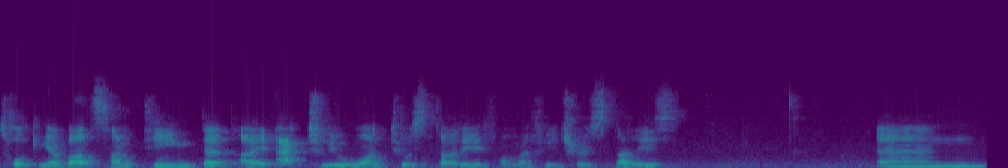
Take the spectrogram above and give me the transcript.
talking about something that I actually want to study for my future studies. And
